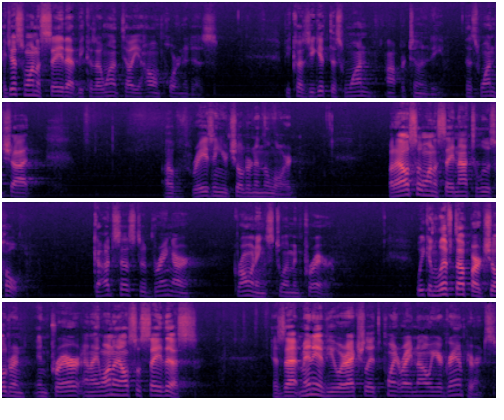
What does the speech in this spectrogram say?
I just want to say that because I want to tell you how important it is. Because you get this one opportunity, this one shot of raising your children in the Lord. But I also want to say not to lose hope. God says to bring our groanings to Him in prayer. We can lift up our children in prayer, and I want to also say this is that many of you are actually at the point right now with your grandparents.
